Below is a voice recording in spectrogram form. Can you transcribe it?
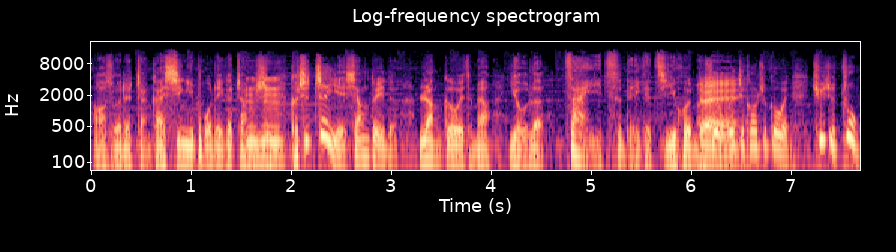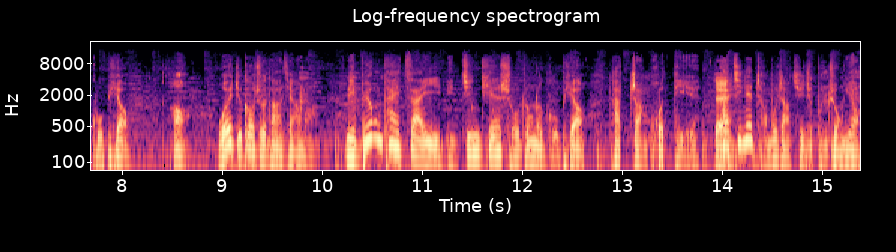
啊所谓的展开新一波的一个涨势。嗯、可是这也相对的让各位怎么样有了再一次的一个机会嘛？所以我一直告诉各位，其实做股票，好，我一直告诉大家嘛，你不用太在意你今天手中的股票它涨或跌，它今天涨不涨其实不重要，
